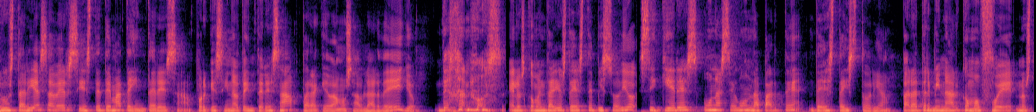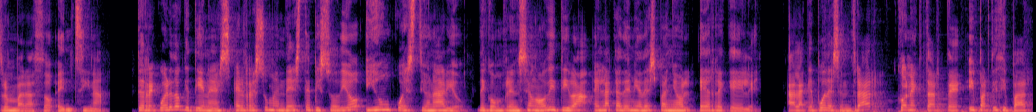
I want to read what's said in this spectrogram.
gustaría saber si este tema te interesa, porque si no te interesa, ¿para qué vamos a hablar de ello? Déjanos en los comentarios de este episodio si quieres una segunda parte de esta historia, para terminar cómo fue nuestro embarazo en China. Te recuerdo que tienes el resumen de este episodio y un cuestionario de comprensión auditiva en la Academia de Español RQL, a la que puedes entrar, conectarte y participar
